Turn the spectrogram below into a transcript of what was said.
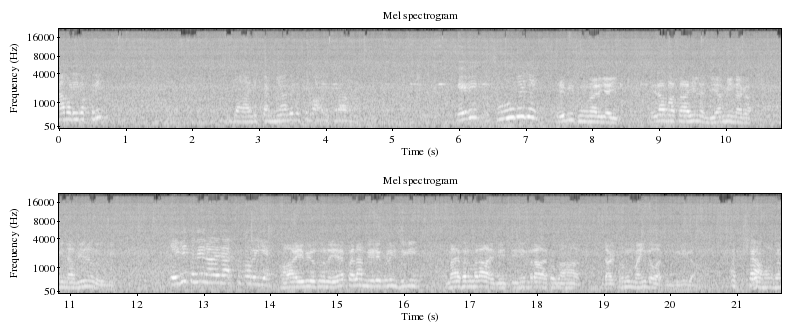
ਆ ਬੜੀ ਬੱਕਰੀ ਬਾਜ ਕੰਨਿਆਂ ਦੇ ਵਿੱਚ ਬਾਲ ਖਰਾਬ ਨੇ। ਇਹ ਵੀ ਸੂਗੀ ਜੀ। ਇਹ ਵੀ ਸੂਣ ਵਾਲੀ ਆਈ ਇਹਦਾ ਬਸ ਆਹੀ ਲੈਂਦੀ ਆ ਮਹੀਨਾ ਕਾ ਮਹੀਨਾ ਵੀ ਨਾ ਲਊਗੀ। ਇਹ ਵੀ ਕਦੇ ਨਾਲੇ ਡਾਕਟਰ ਤੋਂ ਰਹੀ ਹੈ। ਹਾਂ ਇਹ ਵੀ ਉਦੋਂ ਲਈ ਹੈ। ਪਹਿਲਾਂ ਮੇਰੇ ਕੋਲ ਹੀ ਸੀਗੀ। ਮੈਂ ਫਿਰ ਮਹਾਰਾਜ ਵੇਚੀ ਸੀ ਮਹਾਰਾਜ ਤੋਂ ਗਾਹਾਂ ਡਾਕਟਰ ਨੂੰ ਮੈਂ ਹੀ ਦਵਾਤੀ ਸੀਗੀ ਗਾ ਫਿਰ ਅੱਛਾ ਹੁਣ ਫਿਰ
